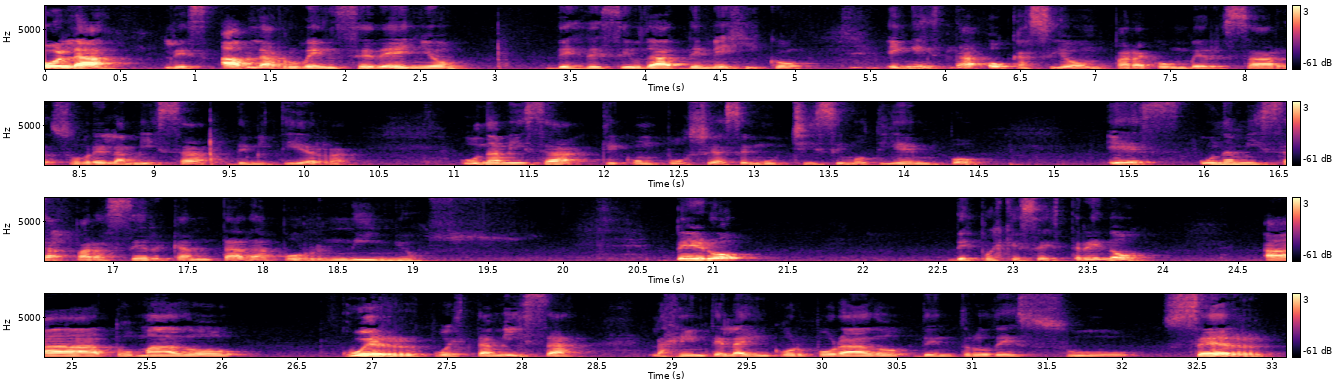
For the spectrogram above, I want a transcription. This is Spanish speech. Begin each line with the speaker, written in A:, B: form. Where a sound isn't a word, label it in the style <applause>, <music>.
A: Hola, les habla Rubén Cedeño desde Ciudad de México. En esta ocasión para conversar sobre la misa de mi tierra, una misa que compuse hace muchísimo tiempo, es una misa para ser cantada por niños. Pero después que se estrenó, ha tomado cuerpo esta misa la gente la ha incorporado dentro de su ser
